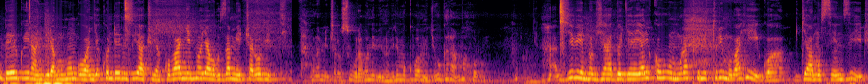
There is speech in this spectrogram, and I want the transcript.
mbe rwirangira muhungu wanjye ko ndeba inzu yacu yakubanye ntoya wabuze amicaro biti ntabura amicaro se urabona ibintu birimo kuba mu gihugu ari amahoro. By'ibintu byadogereye ariko humura twe ntituri mu bahigwa ryamusinzire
